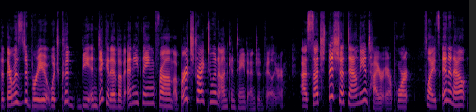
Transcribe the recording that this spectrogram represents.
that there was debris which could be indicative of anything from a bird strike to an uncontained engine failure. As such, this shut down the entire airport. Flights in and out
